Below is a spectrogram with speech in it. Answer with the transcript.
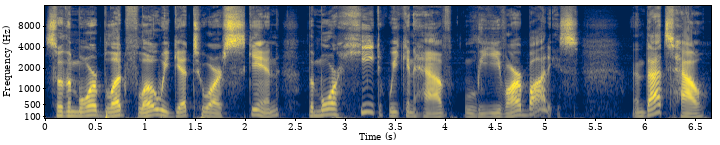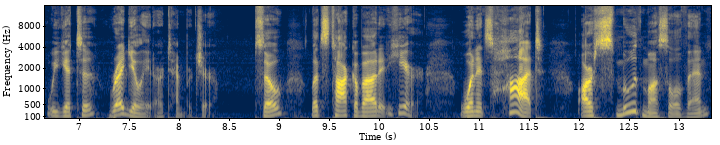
So the more blood flow we get to our skin, the more heat we can have leave our bodies. And that's how we get to regulate our temperature. So let's talk about it here. When it's hot, our smooth muscle then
